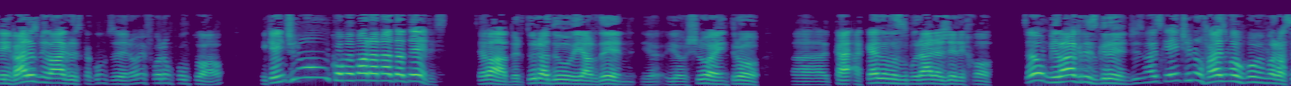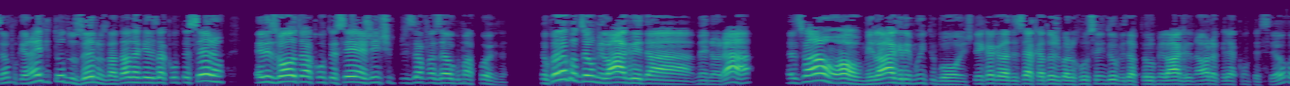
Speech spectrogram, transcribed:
Tem vários milagres que aconteceram e foram pontual, e que a gente não comemora nada deles. Sei lá, a abertura do Yarden, Yoshua entrou, a queda das muralhas Jericó. São milagres grandes, mas que a gente não faz uma comemoração, porque não é que todos os anos, na data que eles aconteceram, eles voltam a acontecer e a gente precisa fazer alguma coisa. Então, quando aconteceu o milagre da menorá, eles falam, ó, oh, milagre é muito bom, a gente tem que agradecer a Kadosh Baruch Hu, sem dúvida, pelo milagre na hora que ele aconteceu.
